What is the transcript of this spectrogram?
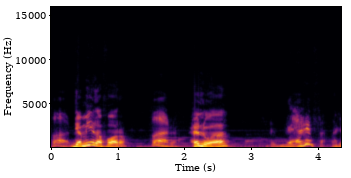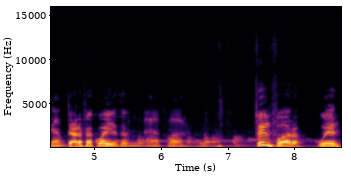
فار جميلة فارة. فارة. حلوة ها؟ بعرفها ولو تعرفها كويس ها؟ آه فار فين فارة؟ وين؟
